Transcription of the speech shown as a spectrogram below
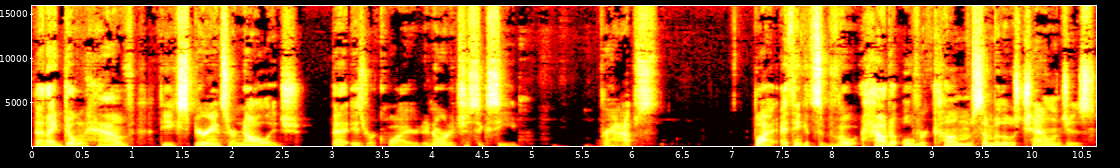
that I don't have the experience or knowledge that is required in order to succeed? Perhaps. But I think it's about how to overcome some of those challenges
